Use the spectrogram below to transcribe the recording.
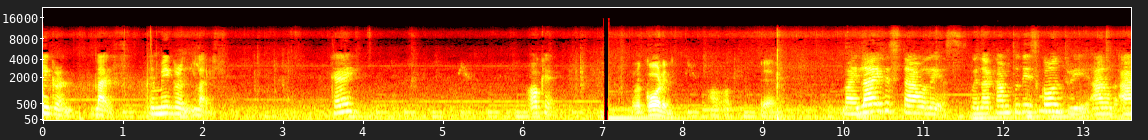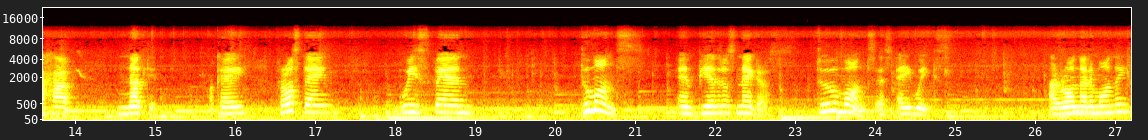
immigrant life. Immigrant life. Okay? Okay. Recording. Oh, okay. Yeah. My lifestyle is when I come to this country, I, don't, I have nothing. Okay? First thing, we spend two months in Piedras Negras. Two months is eight weeks. I run out of money.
